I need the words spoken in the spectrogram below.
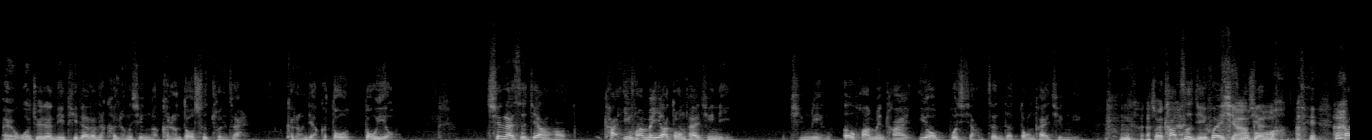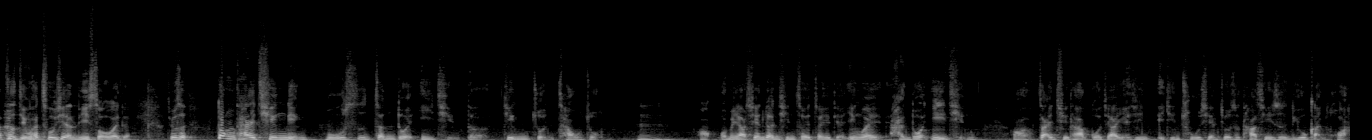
哎，我觉得你提到的可能性啊，可能都是存在，可能两个都都有。现在是这样哈。他一方面要动态清零，清零；二方面他又不想真的动态清零，所以他自己会出现，他自己会出现你所谓的，就是动态清零不是针对疫情的精准操作。嗯，哦，我们要先认清这这一点，因为很多疫情啊，在其他国家已经已经出现，就是它其实是流感化。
